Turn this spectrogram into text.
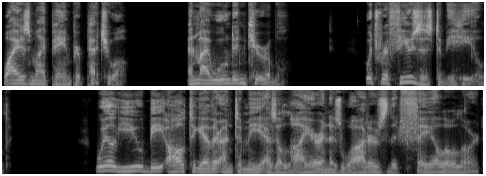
Why is my pain perpetual, and my wound incurable, which refuses to be healed? Will you be altogether unto me as a liar and as waters that fail, O Lord?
